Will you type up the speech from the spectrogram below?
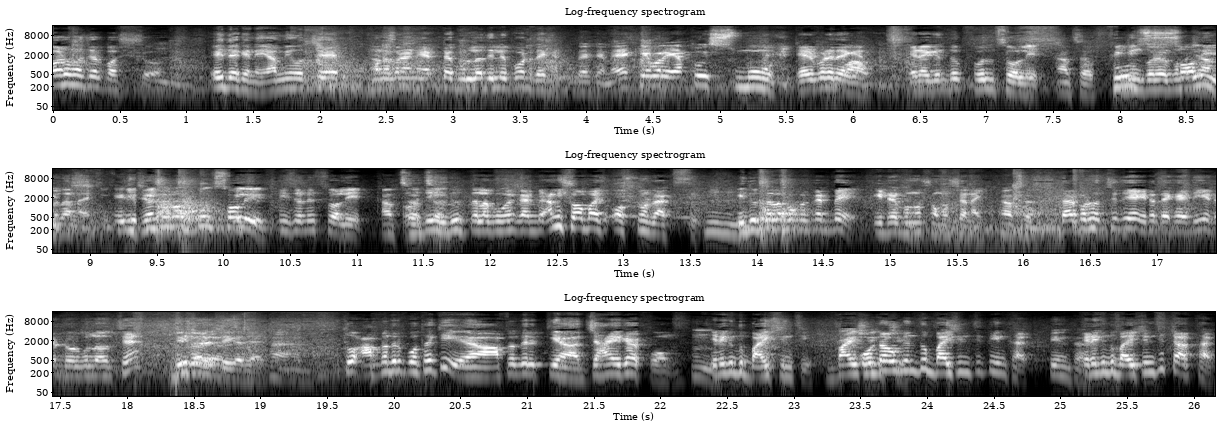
বারো হাজার পাঁচশো। এই দেখেন আমি হচ্ছে মনে করেন একটা গুল্লা দিলে পর দেখেন দেখেন একেবারে এত স্মুথ এরপরে দেখেন এটা কিন্তু ফুল সলিড আচ্ছা ফিটিং করে কোনো ঝামেলা নাই। এই যে ফুল সলিড পিছনে সলিড আচ্ছা, যে আচ্ছা। ইঁদুর তেলা পোকা কাটবে আমি সবাই অস্ত্র রাখছি। ইঁদুর তেলা পোকা কাটবে এটার কোনো সমস্যা নাই। আচ্ছা। তারপর হচ্ছে যে এটা দেখাই দিই এটা ডোরগুলো হচ্ছে ভিতরের দিকে যায়। হ্যাঁ তো আপনাদের কথা কি আপনাদের জায়গা কম? এটা কিন্তু বাইশ ইঞ্চি। ওটাও কিন্তু বাইশ ইঞ্চি তিন থাক। তিন থাক। এটা কিন্তু বাইশ ইঞ্চি চার থাক।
